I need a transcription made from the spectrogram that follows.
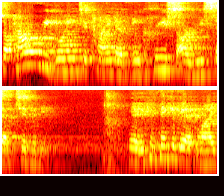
So, how are we going to kind of increase our receptivity? You know, you can think of it like,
